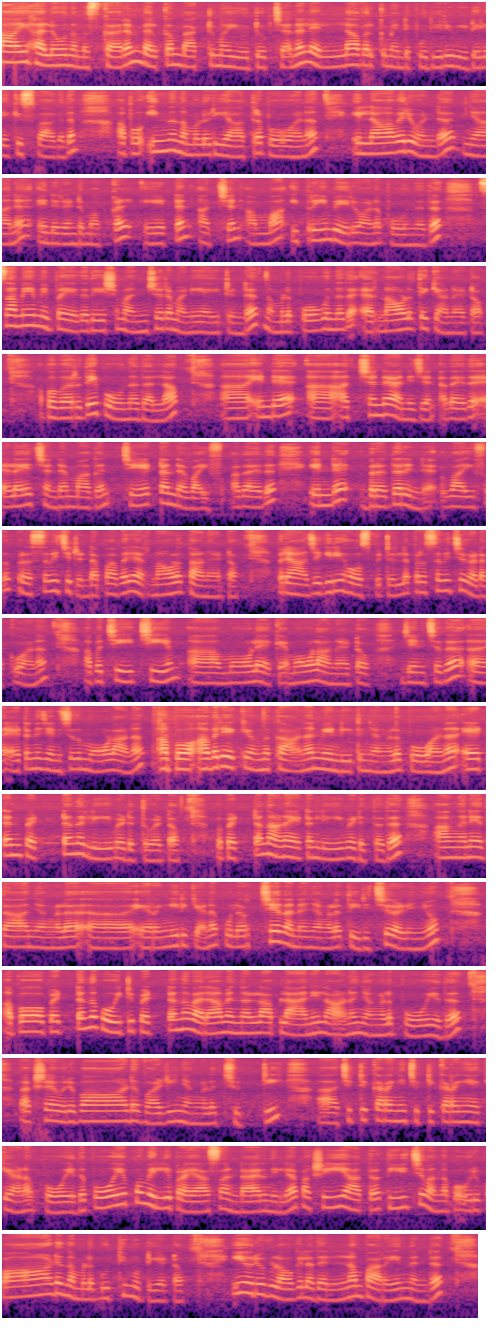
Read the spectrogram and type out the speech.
Hi hello നമസ്കാരം. Welcome back to my YouTube channel. എല്ലാവർക്കും എന്റെ പുതിയൊരു വീഡിയോയിലേക്ക് സ്വാഗതം. അപ്പോൾ ഇന്ന് നമ്മളൊരു യാത്ര പോവാണ്. എല്ലാവരും ഉണ്ട് ഞാൻ എന്റെ രണ്ട് മക്കൾ ഏട്ടൻ അച്ഛൻ അമ്മ ഇത്രയും പേരുമാണ് പോകുന്നത്. സമയം ഇപ്പോൾ ഏകദേശം അഞ്ചര മണിയായിട്ടുണ്ട്. നമ്മൾ പോകുന്നത് എറണാകുളത്തേക്കാണ് കേട്ടോ. അപ്പോൾ വെറുതെ പോകുന്നതല്ല. എന്റെ അച്ഛന്റെ അനുജൻ അതായത് ഇളയച്ചന്റെ മകൻ ചേട്ടന്റെ വൈഫ് അതായത് എന്റെ ബ്രദറിന്റെ വൈഫ് പ്രസവിച്ചിട്ടുണ്ട്. അപ്പോൾ അവർ എറണാകുളത്താണ് കേട്ടോ. അപ്പോൾ രാജഗിരി ഹോസ്പിറ്റലിൽ പ്രസവിച്ച് കിടക്കുവാണ്. അപ്പോൾ ചേച്ചിയും മോളെയൊക്കെ മോളാണ് കേട്ടോ ജനിച്ചത്. ഏട്ടന് ജനിച്ചത് മോളാണ്. അപ്പോൾ അവരെയൊക്കെ ഒന്ന് കാണാൻ വേണ്ടിയിട്ട് ഞങ്ങൾ പോവാണ്. ഏട്ടൻ പെട്ടെന്ന് ലീവ് എടുത്തു കേട്ടോ. അപ്പോൾ പെട്ടെന്നാണ് ഏട്ടൻ ലീവ് എടുത്തത്. അങ്ങനെ ഇതാ ഞങ്ങൾ ഇറങ്ങിയിരിക്കുകയാണ്. പുലർച്ചെ തന്നെ ഞങ്ങൾ തിരിച്ചു കഴിഞ്ഞു. അപ്പോൾ പെട്ടെന്ന് പോയിട്ട് പെട്ടെന്ന് വരാമെന്നുള്ള ആ പ്ലാനിലാണ് ഞങ്ങൾ പോയത്. പക്ഷേ ഒരുപാട് വഴി ഞങ്ങൾ ചുറ്റി ചുറ്റിക്കറങ്ങി ചുറ്റിക്കറങ്ങിയൊക്കെയാണ് പോയത്. പോയപ്പം വലിയ പ്രയാസം ഉണ്ടായിരുന്നില്ല. പക്ഷേ ഈ യാത്ര തിരിച്ച് വന്നപ്പോൾ ഒരുപാട് നമ്മൾ ബുദ്ധിമുട്ടി കേട്ടോ. ഈ ഒരു വ്ളോഗിൽ അതെല്ലാം പറയുന്നുണ്ട്.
